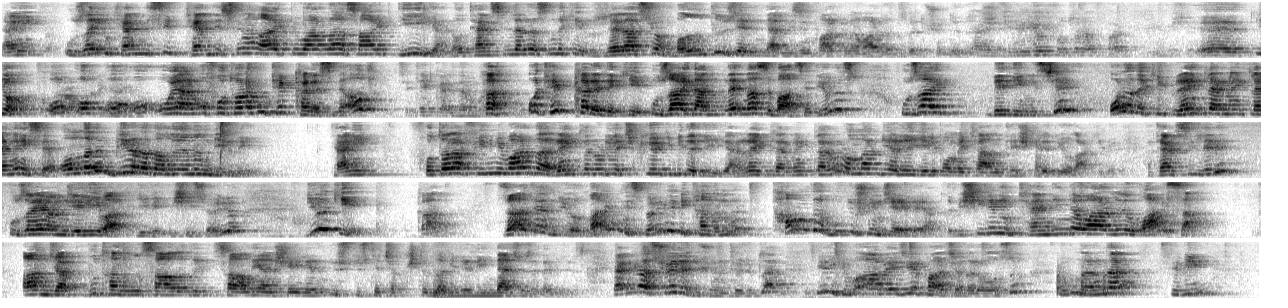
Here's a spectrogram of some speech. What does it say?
Yani uzayın kendisi kendisine ait bir varlığa sahip değil yani. O temsiller arasındaki relasyon, bağıntı üzerinden bizim farkına vardığımız ve düşündüğümüz Yani şey. film yok, fotoğraf var şey. Ee, yok. O, o, o, o, o yani o fotoğrafın tek karesini al. İşte tek kareden Ha, o tek karedeki uzaydan ne, nasıl bahsediyoruz? Uzay dediğimiz şey oradaki renkler renkler neyse onların bir aradalığının birliği. Yani fotoğraf filmi var da renkler oraya çıkıyor gibi de değil yani. Renkler renkler var onlar bir araya gelip o mekanı teşkil ediyorlar gibi. Temsillerin uzaya önceliği var gibi bir şey söylüyor. Diyor ki Kant Zaten diyor Leibniz böyle bir tanımı tam da bu düşünceyle yaptı. Bir şeylerin kendinde varlığı varsa ancak bu tanımı sağladı, sağlayan şeylerin üst üste çakıştırılabilirliğinden söz edebiliriz. Yani biraz şöyle düşünün çocuklar. Diyelim ki bu ABC parçaları olsun. Bunların da işte bir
